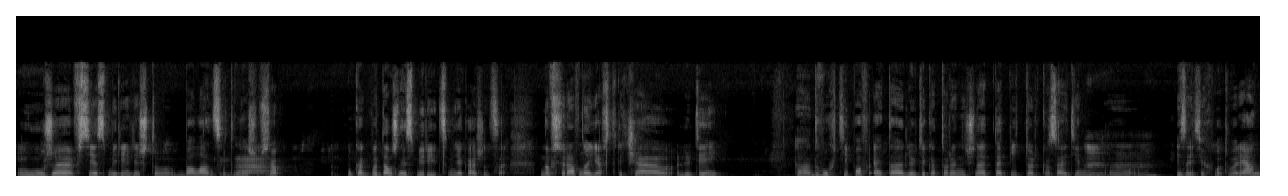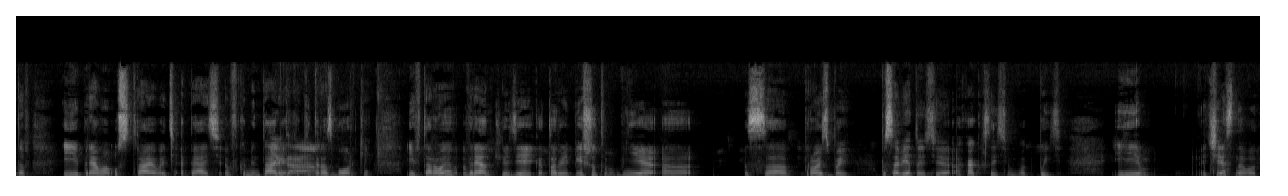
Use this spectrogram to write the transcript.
уже все смирились, что баланс — это да. наше все. Ну, как бы должны смириться, мне кажется. Но все равно я встречаю людей, э, двух типов. Это люди, которые начинают топить только за один mm-hmm. из этих вот вариантов и прямо устраивать опять в комментариях да. какие-то разборки. И второй вариант людей, которые пишут мне э, с просьбой посоветуйте, а как с этим вот быть. И честно, вот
